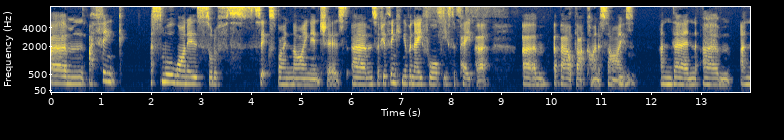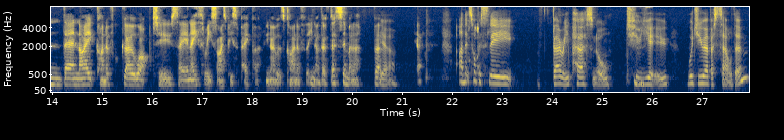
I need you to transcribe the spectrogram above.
um, I think a small one is sort of six by nine inches. Um, so if you're thinking of an A4 piece of paper, um, about that kind of size. Mm-hmm. And then, um, and then I kind of go up to say an A3 size piece of paper. You know, it's kind of you know they're, they're similar, but yeah, yeah. And it's obviously very personal to mm-hmm. you. Would you ever sell them?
